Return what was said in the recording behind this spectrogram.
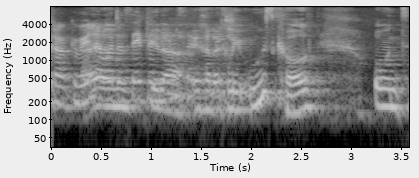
daran gewöhnen ähm, oder das eben genau, Ich habe ein bisschen ausgeholt und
